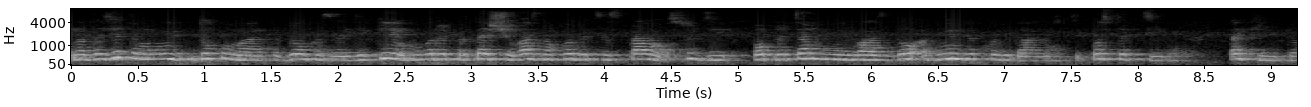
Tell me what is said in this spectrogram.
надаєте мені документи, докази, які говорять про те, що у вас знаходиться справа в суді по притягненню вас до адмінвідповідальності по статті такій-то.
